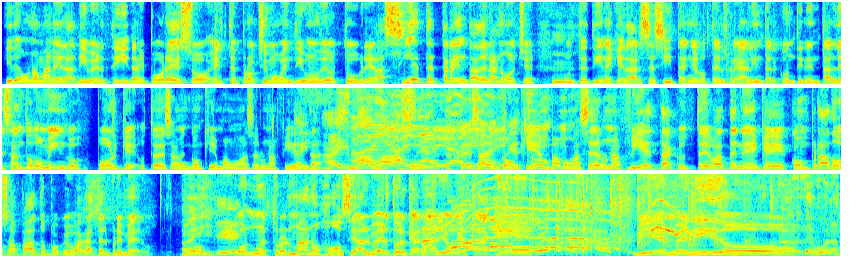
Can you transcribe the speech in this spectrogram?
y de una manera divertida. Y por eso, este próximo 21 de octubre, a las 7.30 de la noche, usted tiene que darse cita en el Hotel Real Intercontinental de Santo Domingo, porque ustedes saben con quién vamos a hacer una fiesta. Ay, mamá. Ay, ay, ay, Ustedes saben ay. Con quién vamos a hacer una fiesta que usted va a tener que comprar dos zapatos porque va a gastar el primero. Con nuestro hermano José Alberto el Canario que está aquí. Bienvenido. Buenas tardes, buenas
